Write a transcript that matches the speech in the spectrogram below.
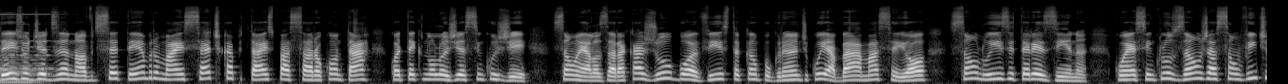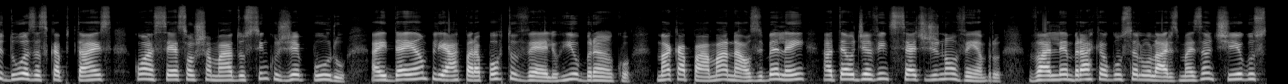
Desde o dia 19 de setembro, mais sete capitais passaram a contar com a tecnologia 5G. São elas Aracaju, Boa Vista, Campo Grande, Cuiabá, Maceió, São Luís e Teresina. Com essa inclusão, já são 22 as capitais com acesso ao chamado 5G puro. A ideia é ampliar para Porto Velho, Rio Branco, Macapá, Manaus e Belém até o dia 27 de novembro. Vale lembrar que alguns celulares mais antigos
